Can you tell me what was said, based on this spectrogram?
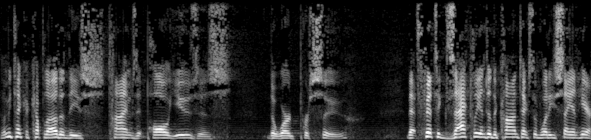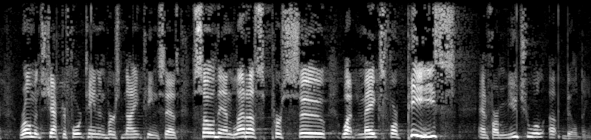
Let me take a couple of other these times that Paul uses the word pursue that fits exactly into the context of what he's saying here. Romans chapter 14 and verse 19 says, So then let us pursue what makes for peace and for mutual upbuilding.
